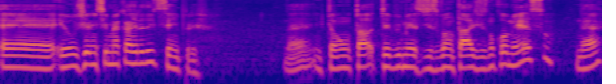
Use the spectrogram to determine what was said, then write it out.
É, eu gerenciei minha carreira desde sempre, né? Então, tá- teve minhas desvantagens no começo, né?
